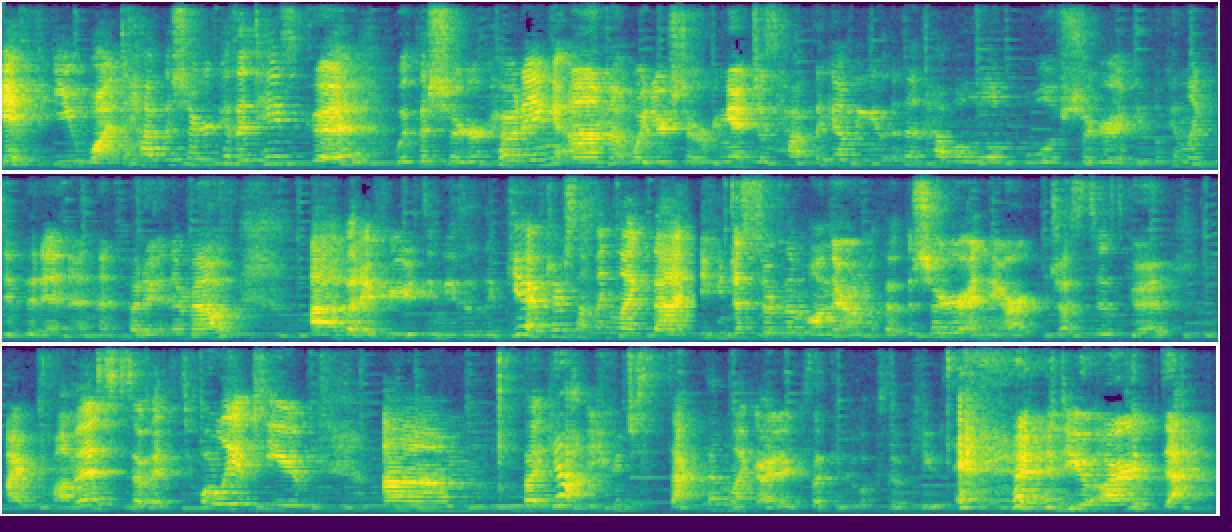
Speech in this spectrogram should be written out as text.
if you want to have the sugar, because it tastes good with the sugar coating, um, when you're serving it, just have the gummies and then have a little bowl of sugar and people can like dip it in and then put it in their mouth. Uh, but if you're using these as a gift or something like that, you can just serve them on their own without the sugar and they are just as good, I promise. So it's totally up to you. Um, but yeah, you can just stack them like I did because I think it looks so cute. and you are done.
